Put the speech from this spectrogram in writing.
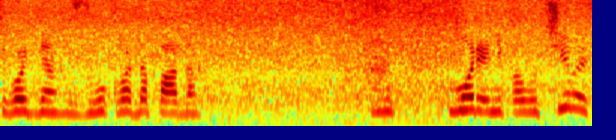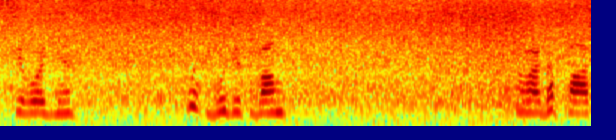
сегодня звук водопада. Море не получилось сегодня. Пусть будет вам водопад.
